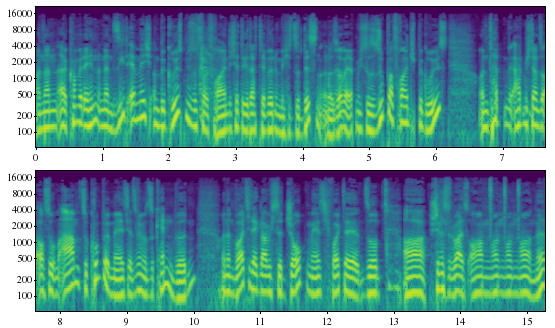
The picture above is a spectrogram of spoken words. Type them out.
Und dann äh, kommen wir da hin und dann sieht er mich und begrüßt mich so voll freundlich. Ich hätte gedacht, der würde mich jetzt so dissen oder so, aber er hat mich so super freundlich begrüßt und hat, hat mich dann so auch so umarmt, so kumpelmäßig, als wenn wir uns so kennen würden. Und dann wollte der, glaube ich, so joke-mäßig, wollte er so, ah, schön, dass du da bist, oh, oh, oh, oh, ne?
